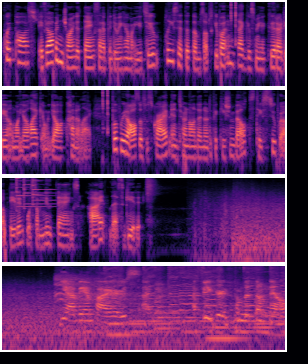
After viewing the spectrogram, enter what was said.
Quick pause. If y'all been enjoying the things that I've been doing here on my YouTube, please hit the thumbs up button. That gives me a good idea on what y'all like and what y'all kind of like. Feel free to also subscribe and turn on the notification bell to stay super updated with some new things. Alright, let's get it. Yeah, vampires. I, I figured from the thumbnail.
